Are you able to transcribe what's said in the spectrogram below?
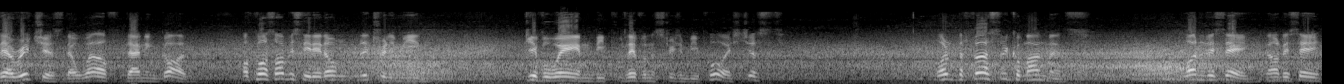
their riches, their wealth than in God. Of course, obviously they don't literally mean give away and be live on the street and be poor. It's just what are the first three commandments. What do they say? Know, they say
